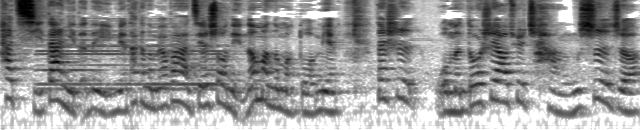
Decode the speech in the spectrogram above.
他期待你的那一面，他可能没有办法接受你那么那么多面，但是我们都是要去尝试着，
